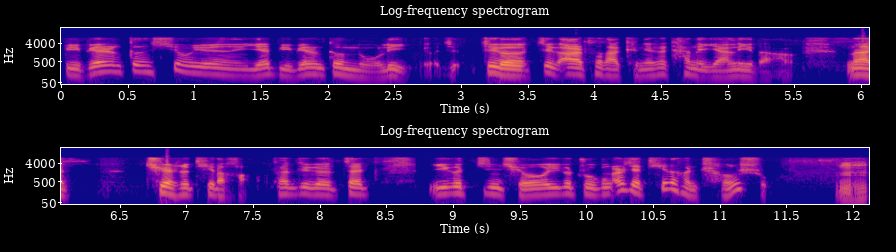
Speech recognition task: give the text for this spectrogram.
比别人更幸运，也比别人更努力。这这个这个阿尔特塔肯定是看在眼里的啊。那确实踢得好，他这个在一个进球，一个助攻，而且踢得很成熟。嗯，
